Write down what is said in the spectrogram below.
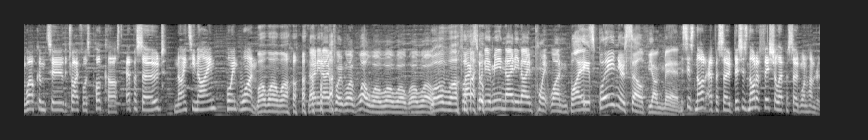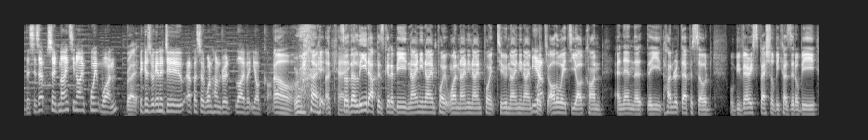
And welcome to the Triforce Podcast, episode 99.1. Whoa, whoa, whoa. 99.1. Whoa, whoa, whoa, whoa, whoa, whoa. Whoa, whoa. Flax, what do you mean 99.1? Why- Explain yourself, young man. This is not episode, this is not official episode 100. This is episode 99.1. Right. Because we're going to do episode 100 live at YogCon. Oh. Right. Okay. So the lead up is going to be 99.1, 99.2, 99.3, Yep. all the way to YogCon. And then the, the 100th episode will be very special because it'll be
